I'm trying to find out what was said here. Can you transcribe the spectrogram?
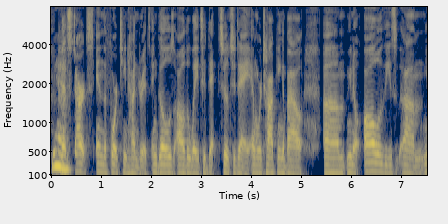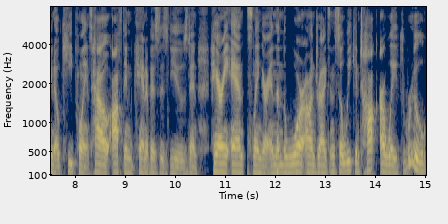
Yeah. that starts in the 1400s and goes all the way to, de- to today and we're talking about um, you know all of these um, you know key points how often cannabis is used and harry anslinger and then the war on drugs and so we can talk our way through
